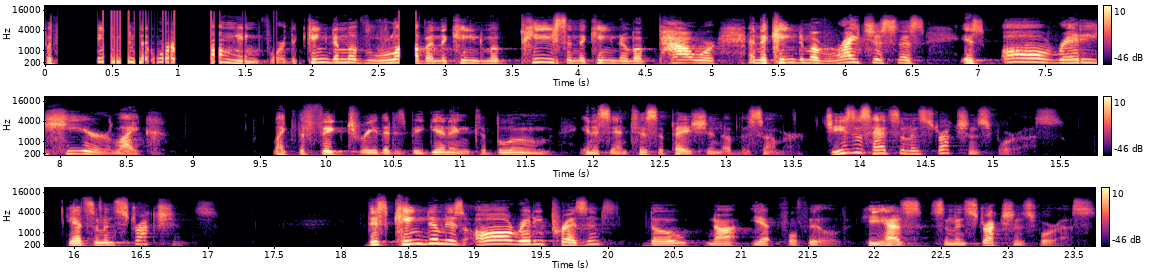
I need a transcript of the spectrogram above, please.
But the kingdom that we're longing for, the kingdom of love and the kingdom of peace and the kingdom of power and the kingdom of righteousness is already here, like like the fig tree that is beginning to bloom in its anticipation of the summer. Jesus had some instructions for us. He had some instructions. This kingdom is already present, though not yet fulfilled. He has some instructions for us.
